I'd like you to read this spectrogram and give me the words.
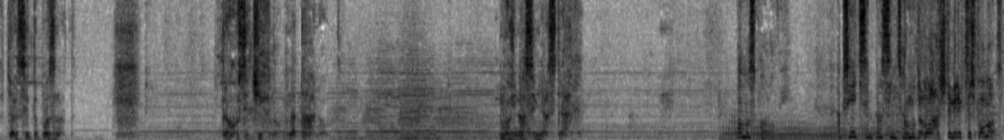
Chtěl si to poznat. Trochu si čichnout, natáhnout. Možná si měl strach. Pomoz Polovi. Přijeď sem, prosím, co Komu to voláš? Ty mi nechceš pomoct?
